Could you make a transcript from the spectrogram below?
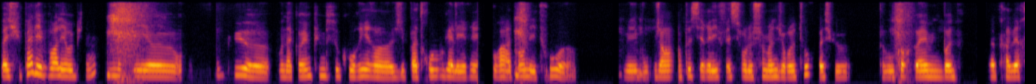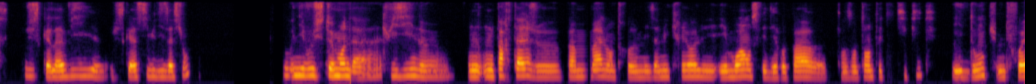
bah, je suis pas allée voir l'éruption, mais euh, on, pu, euh, on a quand même pu me secourir. Euh, j'ai pas trop galéré pour attendre et tout. Euh. mais bon, j'ai un peu serré les fesses sur le chemin du retour parce que j'ai encore quand même une bonne à traverser jusqu'à la vie, jusqu'à la civilisation. Au niveau justement de la cuisine, on, on partage pas mal entre mes amis créoles et, et, moi. On se fait des repas de temps en temps un peu typiques. Et donc, une fois,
